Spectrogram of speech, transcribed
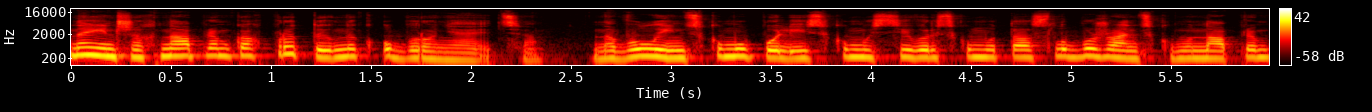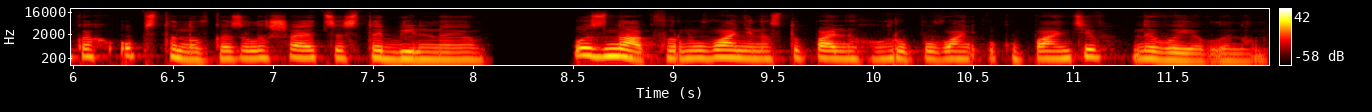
На інших напрямках противник обороняється. На Волинському, Поліському, Сіверському та Слобожанському напрямках обстановка залишається стабільною. Ознак формування наступальних угрупувань окупантів не виявлено.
